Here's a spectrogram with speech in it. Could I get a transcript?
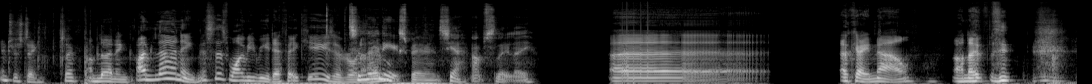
Interesting. So I'm learning. I'm learning. This is why we read FAQs, everyone. It's a learning experience, yeah, absolutely. Uh, okay, now. I know.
